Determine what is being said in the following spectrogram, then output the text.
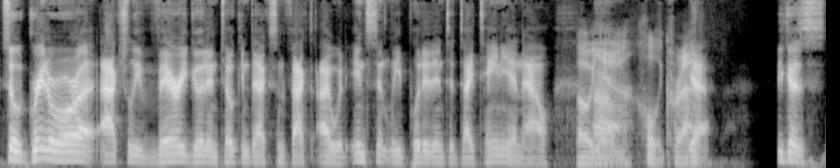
So Great Aurora actually very good in token decks. In fact, I would instantly put it into Titania now. Oh, yeah. Um, Holy crap. Yeah. Because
